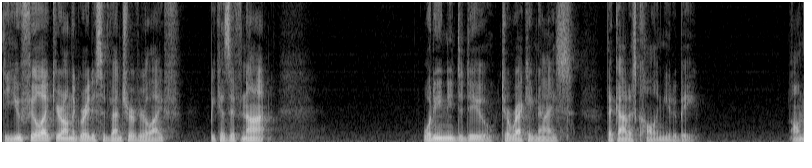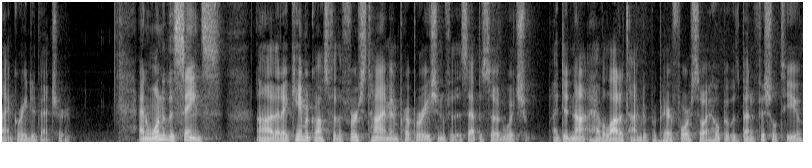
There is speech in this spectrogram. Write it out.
Do you feel like you're on the greatest adventure of your life? Because if not, what do you need to do to recognize that God is calling you to be on that great adventure? And one of the saints uh, that I came across for the first time in preparation for this episode, which I did not have a lot of time to prepare for, so I hope it was beneficial to you,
